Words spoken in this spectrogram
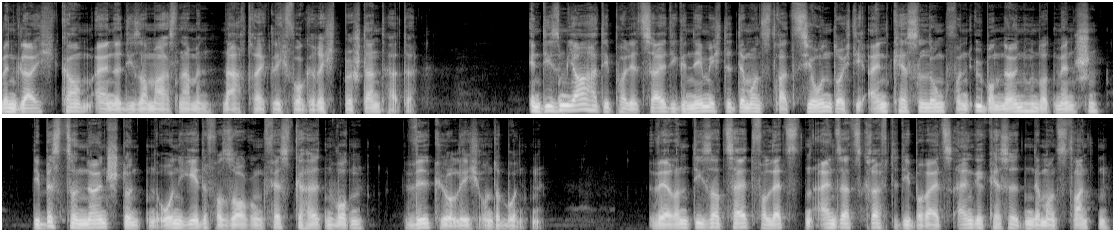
wenngleich kaum eine dieser Maßnahmen nachträglich vor Gericht Bestand hatte. In diesem Jahr hat die Polizei die genehmigte Demonstration durch die Einkesselung von über 900 Menschen, die bis zu neun Stunden ohne jede Versorgung festgehalten wurden, willkürlich unterbunden. Während dieser Zeit verletzten Einsatzkräfte die bereits eingekesselten Demonstranten,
